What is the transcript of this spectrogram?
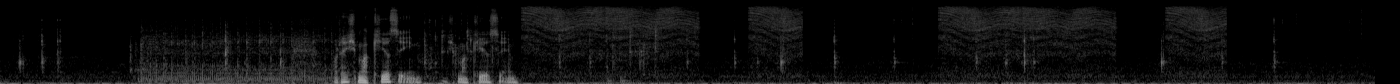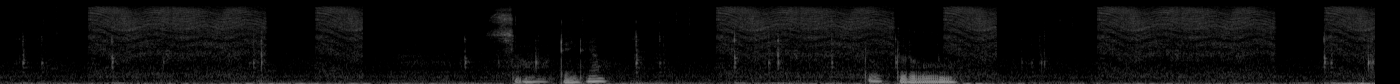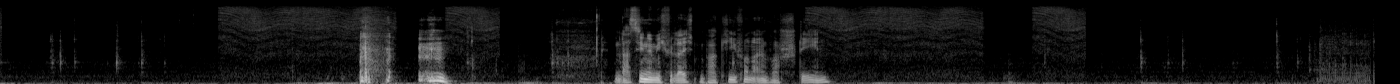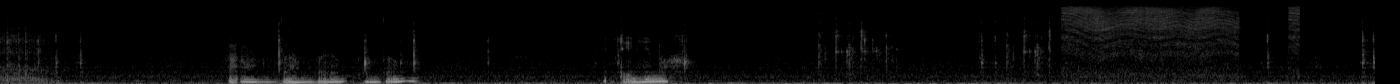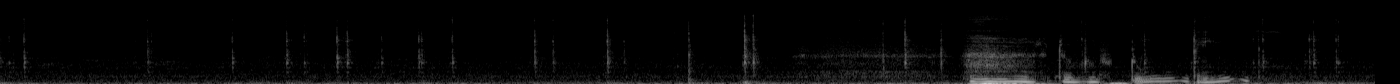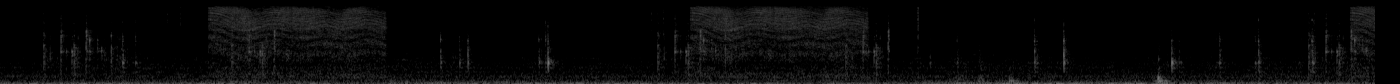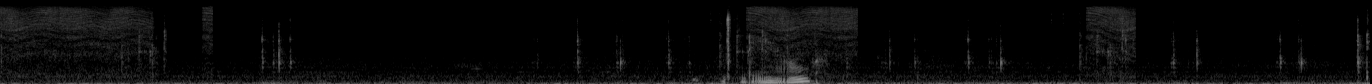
Oder ich markiere sie ihm. Ich markiere sie ihm. So, den hier. Du, du, du. Lass sie nämlich vielleicht ein paar Kiefern einfach stehen. Den hier noch. Du, du, den. Die hier auch.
